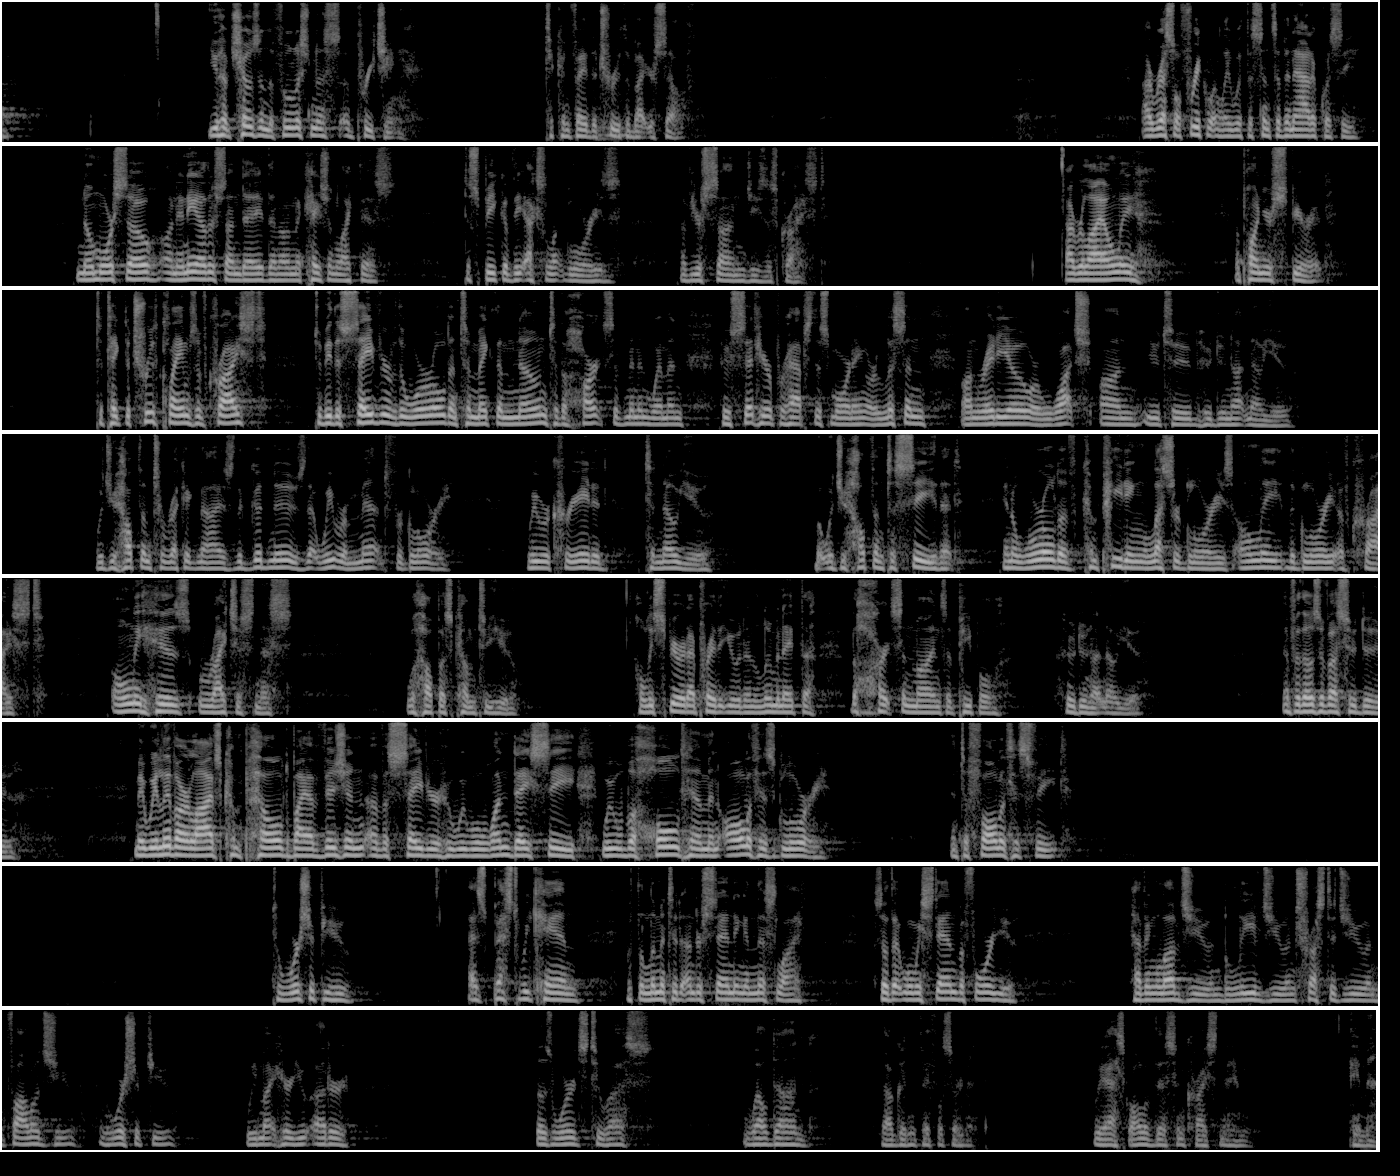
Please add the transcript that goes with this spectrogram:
you have chosen the foolishness of preaching to convey the truth about yourself. I wrestle frequently with the sense of inadequacy, no more so on any other Sunday than on an occasion like this, to speak of the excellent glories of your Son, Jesus Christ. I rely only upon your Spirit to take the truth claims of Christ to be the Savior of the world and to make them known to the hearts of men and women who sit here perhaps this morning or listen on radio or watch on YouTube who do not know you. Would you help them to recognize the good news that we were meant for glory? We were created to know you. But would you help them to see that in a world of competing lesser glories, only the glory of Christ, only his righteousness will help us come to you? Holy Spirit, I pray that you would illuminate the, the hearts and minds of people who do not know you. And for those of us who do, may we live our lives compelled by a vision of a Savior who we will one day see. We will behold him in all of his glory and to fall at his feet. To worship you as best we can with the limited understanding in this life so that when we stand before you, having loved you and believed you and trusted you and followed you and worshiped you, we might hear you utter those words to us Well done, thou good and faithful servant. We ask all of this in Christ's name. Amen.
